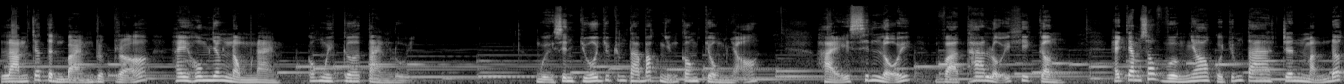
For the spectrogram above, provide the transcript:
làm cho tình bạn rực rỡ hay hôn nhân nồng nàn có nguy cơ tàn lụi. Nguyện xin chúa giúp chúng ta bắt những con chồn nhỏ. Hãy xin lỗi và tha lỗi khi cần. Hãy chăm sóc vườn nho của chúng ta trên mảnh đất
